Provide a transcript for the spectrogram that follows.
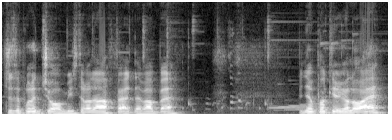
sempre Joe, mistero della fede, vabbè. Vediamo un po' che regalo è.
